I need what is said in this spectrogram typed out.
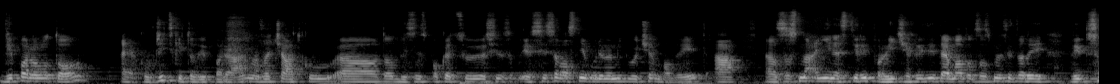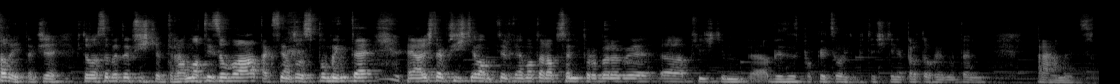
vypadalo to, a jako vždycky to vypadá na začátku uh, toho business pocketu, jestli, jestli se vlastně budeme mít o čem bavit a co jsme ani nestihli projít všechny ty témata, co jsme si tady vypsali, takže když to vlastně budete příště dramatizovat, tak si na to vzpomeňte. Já když tak příště vám ty témata napsaný probereme je na příštím uh, business pocketu, zbytečně neprotahujeme ten rámec.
